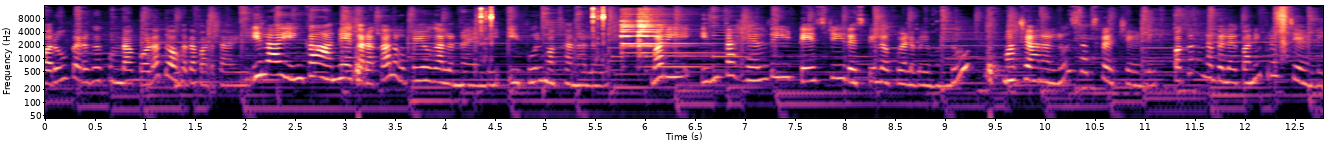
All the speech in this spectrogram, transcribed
బరువు పెరగకుండా కూడా దోహదపడతాయి. ఇలా ఇంకా అనేక రకాల ఉపయోగాలు ఉన్నాయండి ఈ పూల్ మఖానాలో. మరి ఇంత హెల్తీ టేస్టీ రెసిపీలోకి వెళ్ళబోయే ముందు మా ఛానల్ను సబ్స్క్రైబ్ చేయండి. పక్కన ఉన్న బెల్ఐకాన్ని ప్రెస్ చేయండి.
